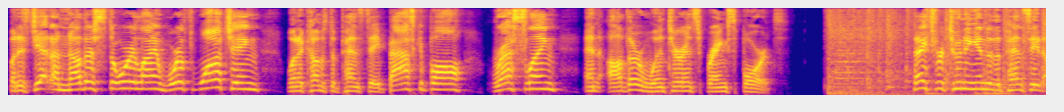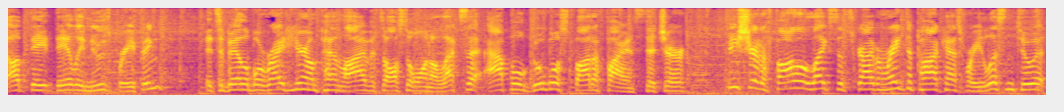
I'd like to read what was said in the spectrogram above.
but it's yet another storyline worth watching when it comes to Penn State basketball, wrestling, and other winter and spring sports. Thanks for tuning into the Penn State Update Daily News Briefing. It's available right here on Penn Live. It's also on Alexa, Apple, Google, Spotify, and Stitcher. Be sure to follow, like, subscribe, and rate the podcast where you listen to it,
